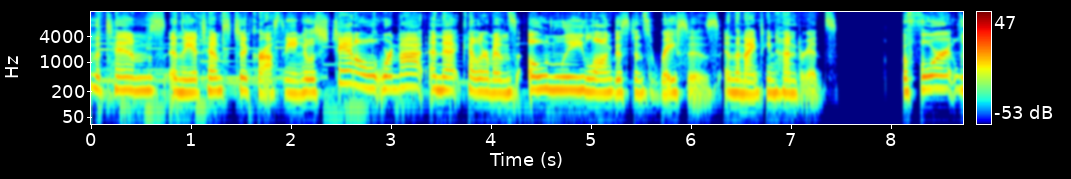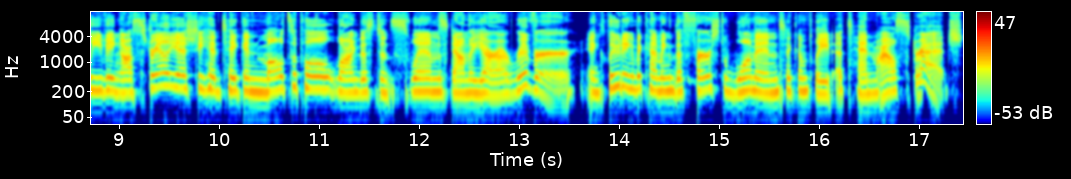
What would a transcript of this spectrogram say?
Down the Thames and the attempts to cross the English Channel were not Annette Kellerman's only long distance races in the 1900s. Before leaving Australia, she had taken multiple long distance swims down the Yarra River, including becoming the first woman to complete a 10 mile stretch.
